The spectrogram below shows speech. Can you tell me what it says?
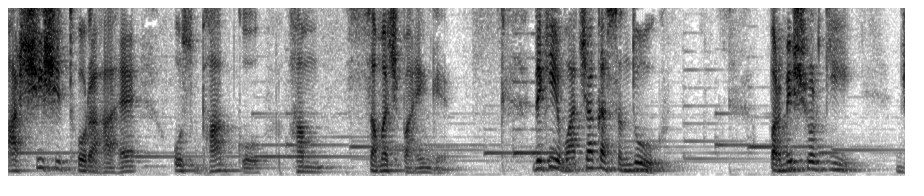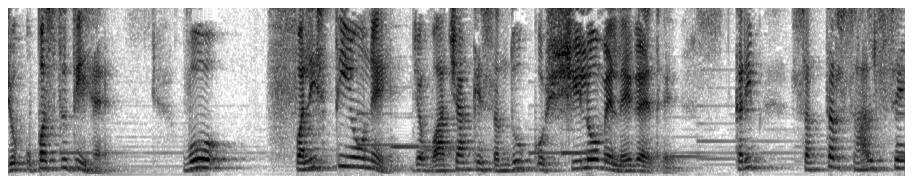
आशीषित हो रहा है, उस भाग को हम समझ पाएँगे। देखिए, वाचा का संदूक परमेश्वर की जो उपस्थिति है, वो फलिस्तियों ने जब वाचा के संदूक को शीलो में ले गए थे, करीब सत्तर साल से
